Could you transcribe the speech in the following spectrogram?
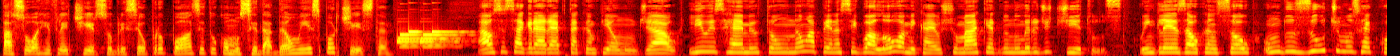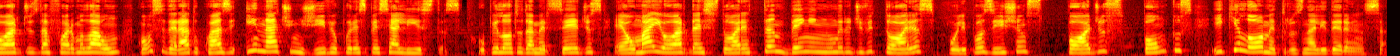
passou a refletir sobre seu propósito como cidadão e esportista. Ao se sagrar heptacampeão mundial, Lewis Hamilton não apenas se igualou a Michael Schumacher no número de títulos. O inglês alcançou um dos últimos recordes da Fórmula 1, considerado quase inatingível por especialistas. O piloto da Mercedes é o maior da história também em número de vitórias, pole positions, pódios, pontos e quilômetros na liderança.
